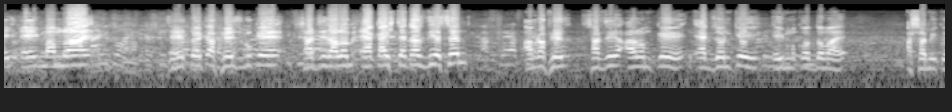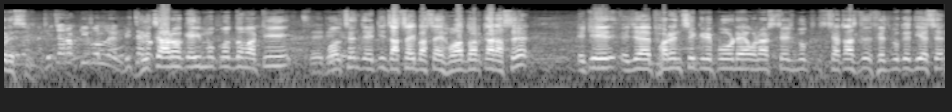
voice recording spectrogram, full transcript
এই এই মামলায় যেহেতু এটা ফেসবুকে সাজিদ আলম একাই স্ট্যাটাস দিয়েছেন আমরা ফেস- সাজিদ আলমকে একজনকেই এই মোকদ্দমায় আসামি করেছি। বিচারক কি বললেন? বিচারক এই মোকদ্দমাটি বলছেন যে এটি যাচাই বাছাই হওয়া দরকার আছে। এটির এই যে ফরেন্সিক রিপোর্টে ওনার ফেসবুক স্ট্যাটাস ফেসবুকে দিয়েছেন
